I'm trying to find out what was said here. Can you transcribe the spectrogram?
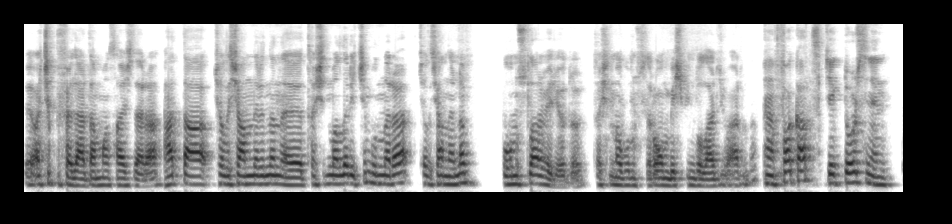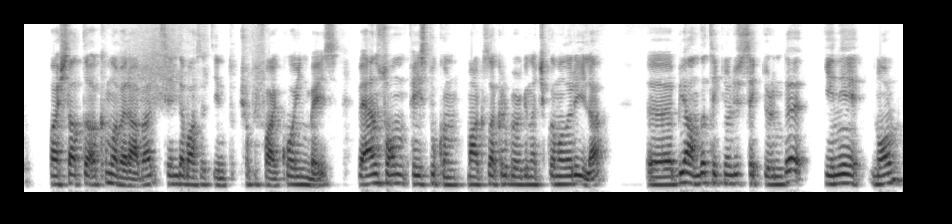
E, açık büfelerden masajlara hatta çalışanlarının e, taşınmaları için bunlara çalışanlarına bonuslar veriyordu. Taşınma bonusları 15 bin dolar civarında. Fakat Jack Dorsey'nin başlattığı akımla beraber senin de bahsettiğin Shopify, Coinbase ve en son Facebook'un Mark Zuckerberg'in açıklamalarıyla e, bir anda teknoloji sektöründe yeni norm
